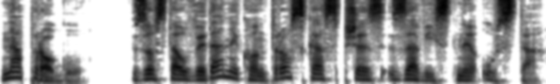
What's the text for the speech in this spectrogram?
na progu, został wydany kontroskaz przez zawistne usta.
